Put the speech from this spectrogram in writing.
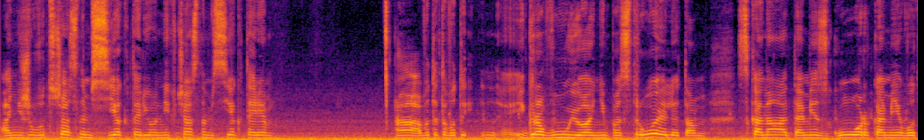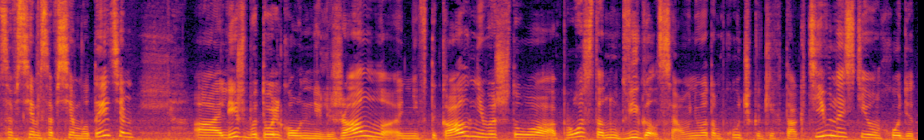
Они живут в частном секторе, у них в частном секторе а, вот это вот игровую они построили там с канатами, с горками, вот совсем-совсем вот этим. А, лишь бы только он не лежал, не втыкал ни во что, а просто, ну, двигался. У него там куча каких-то активностей, он ходит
